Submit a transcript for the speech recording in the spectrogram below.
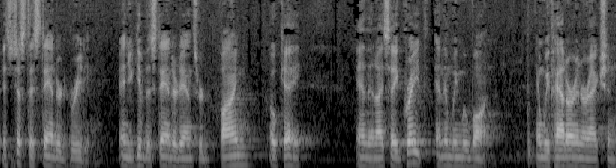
It's just a standard greeting. And you give the standard answer, "Fine, okay." And then I say, "Great," and then we move on. And we've had our interaction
